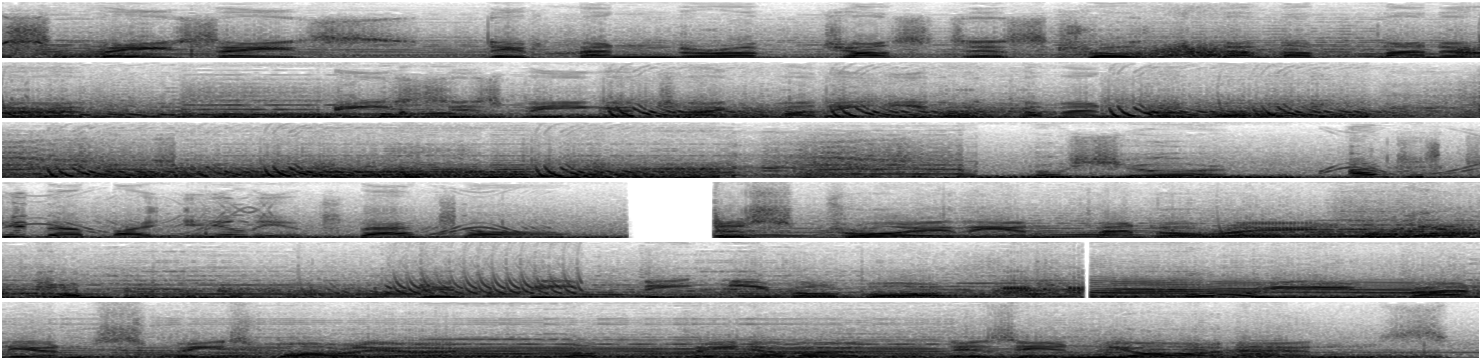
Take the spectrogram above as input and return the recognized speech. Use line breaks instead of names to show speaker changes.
Space Ace, defender of justice, truth, and the planet Earth. Ace is being attacked by the evil Commander Borf.
Oh, sure. I'm just kidnapped by aliens, that's all.
Destroy the Infanto Ray. Defeat the evil Borf. Be valiant, Space Warrior. The fate of Earth is in your hands.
